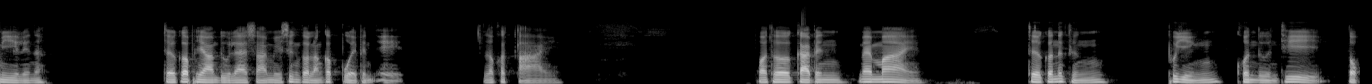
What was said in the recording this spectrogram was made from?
มีเลยนะ เธอก็พยายามดูแลสามี ซึ่งตอนหลังก็ป่วยเป็นเอดแล้วก็ตาย พอเธอกลายเป็นแม่ไม้เธอก็นึกถึงผู้หญิงคนอื่นที่ตก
